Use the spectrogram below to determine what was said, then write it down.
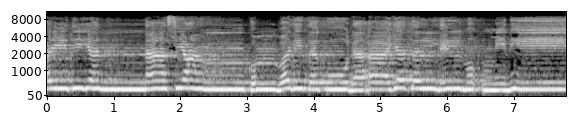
أيدي الناس عنكم ولتكون آية للمؤمنين۔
